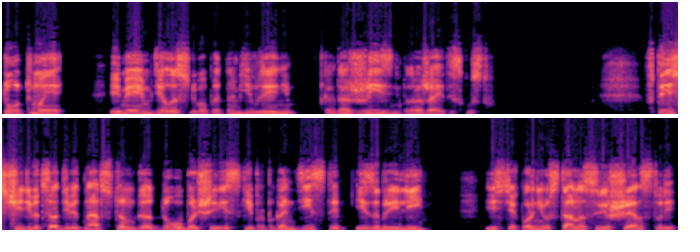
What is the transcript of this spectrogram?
Тут мы имеем дело с любопытным явлением, когда жизнь подражает искусству. В 1919 году большевистские пропагандисты изобрели и с тех пор неустанно совершенствовали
